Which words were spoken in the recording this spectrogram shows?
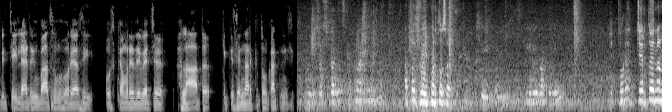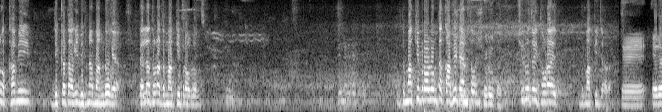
ਵਿੱਚੇ ਹੀ ਲੈਟਰਿਨ ਬਾਥਰੂਮ ਹੋ ਰਿਹਾ ਸੀ ਉਸ ਕਮਰੇ ਦੇ ਵਿੱਚ ਹਾਲਾਤ ਕਿਸੇ ਨਰਕ ਤੋਂ ਘੱਟ ਨਹੀਂ ਸੀ। ਆਪਾਂ ਫਿਰੋਜ਼ਪੁਰ ਤੋਂ ਸਰ। ਥੋੜੇ ਚਿਰ ਤੋਂ ਇਹਨਾਂ ਨੂੰ ਅੱਖਾਂ ਵੀ ਦਿੱਕਤ ਆ ਗਈ ਵਿਖਣਾ ਬੰਦ ਹੋ ਗਿਆ। ਪਹਿਲਾਂ ਥੋੜਾ ਦਿਮਾਗੀ ਪ੍ਰੋਬਲਮ ਸੀ ਦਿਮਾਗੀ ਪ੍ਰੋਬਲਮ ਤਾਂ ਕਾਫੀ ਟਾਈਮ ਤੋਂ। ਸ਼ੁਰੂ ਤੋਂ ਸ਼ੁਰੂ ਤੋਂ ਹੀ ਥੋੜਾ ਦਿਮਾਗੀ ਜ਼ਿਆਦਾ। ਤੇ ਇਹਦੇ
